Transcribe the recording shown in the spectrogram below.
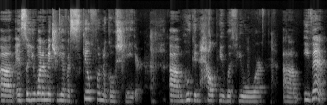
Um, and so you want to make sure you have a skillful negotiator um, who can help you with your um, event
